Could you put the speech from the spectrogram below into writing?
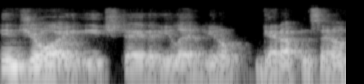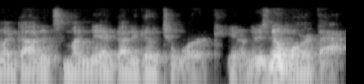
enjoy each day that you live. You don't get up and say, "Oh my God, it's Monday. I've got to go to work." You know, there's no more of that.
